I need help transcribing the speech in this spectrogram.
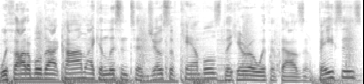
With Audible.com, I can listen to Joseph Campbell's The Hero with a Thousand Faces,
